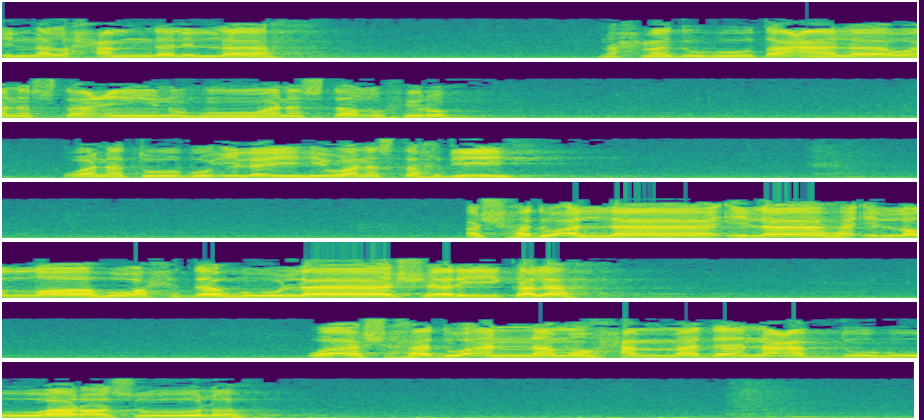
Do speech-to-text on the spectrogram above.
إن الحمد لله نحمده تعالى ونستعينه ونستغفره ونتوب إليه ونستهديه. أشهد أن لا إله إلا الله وحده لا شريك له. وأشهد أن محمدا عبده ورسوله.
